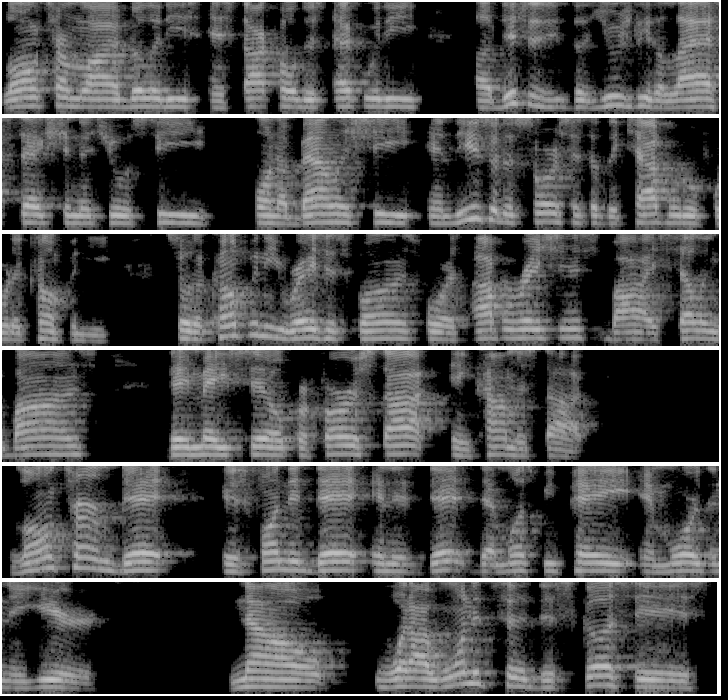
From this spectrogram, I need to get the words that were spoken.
long-term liabilities and stockholders' equity. Uh, this is the, usually the last section that you'll see on a balance sheet, and these are the sources of the capital for the company. So the company raises funds for its operations by selling bonds. They may sell preferred stock and common stock. Long-term debt is funded debt and is debt that must be paid in more than a year. Now, what I wanted to discuss is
